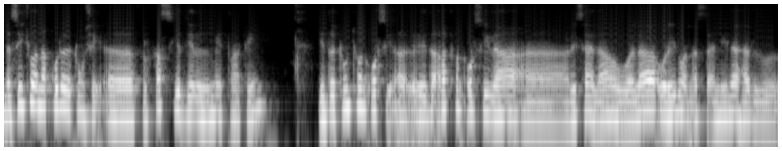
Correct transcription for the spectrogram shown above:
نسيت أن أقول لكم شيء آه، في الخاصية ديال المي تراكين إذا كنت أن أرسل إذا أردت أن أرسل آه، رسالة ولا أريد أن أستعمل هذه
